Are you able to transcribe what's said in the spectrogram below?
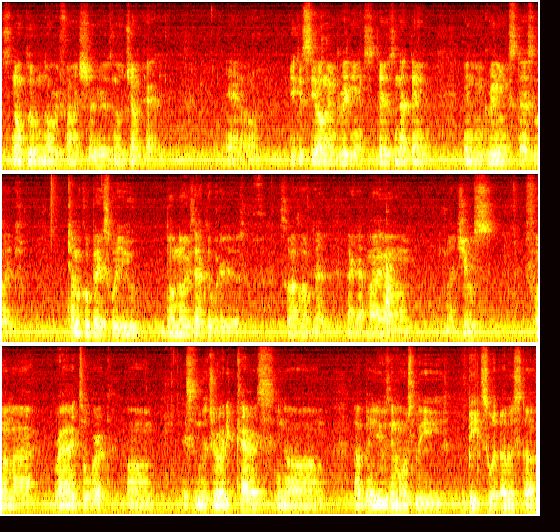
It's no gluten, no refined sugars, no junk added, and um, you can see all the ingredients. There's nothing in the ingredients that's like chemical based where you don't know exactly what it is. So I love that. I got my um, my juice for my ride to work. Um, this is majority carrots. You know, um, I've been using mostly beets with other stuff.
